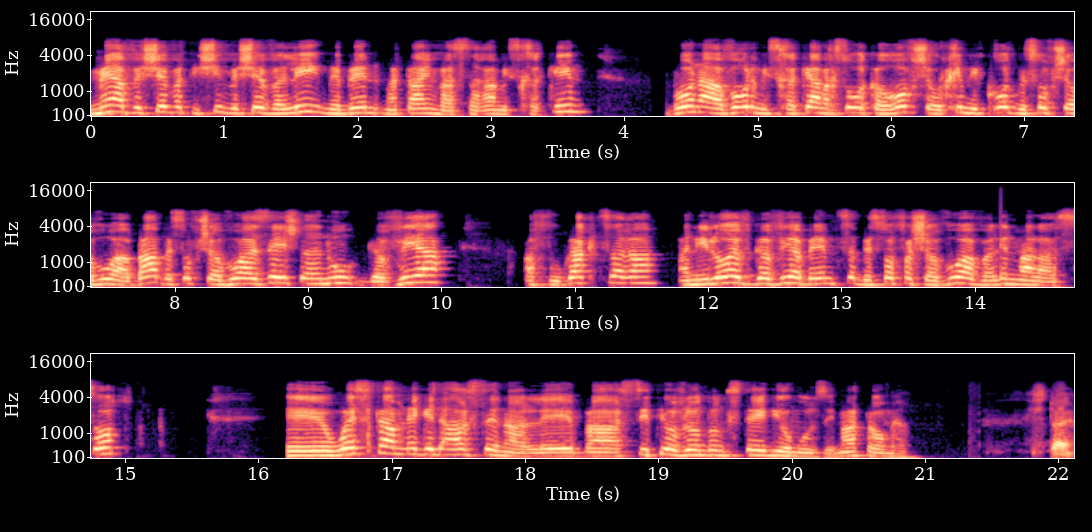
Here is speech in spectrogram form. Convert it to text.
107-97 לי מבין 210 משחקים. בואו נעבור למשחקי המחזור הקרוב שהולכים לקרות בסוף שבוע הבא. בסוף שבוע הזה יש לנו גביע, הפוגה קצרה, אני לא אוהב גביע באמצע, בסוף השבוע, אבל אין מה לעשות. וסטאם uh, נגד ארסנל בסיטי אוף לונדון סטדיום מוזי, מה אתה אומר? שתיים.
